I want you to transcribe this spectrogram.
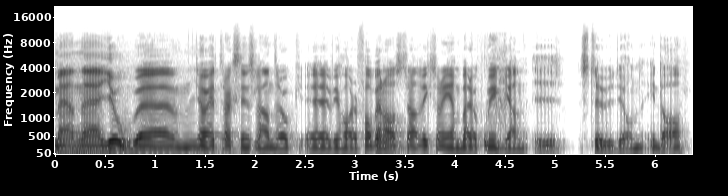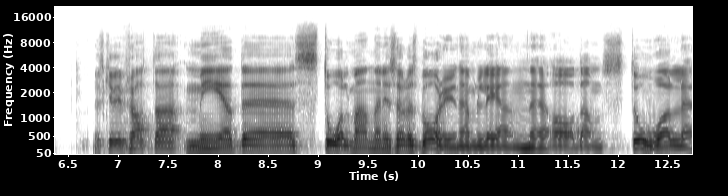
Men eh, jo, eh, jag heter Axel Inslander och eh, vi har Fabian Ahlstrand, Viktor Enberg och Myggan i studion idag. Nu ska vi prata med eh, Stålmannen i Sölvesborg, nämligen eh, Adam Ståhl. Eh,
